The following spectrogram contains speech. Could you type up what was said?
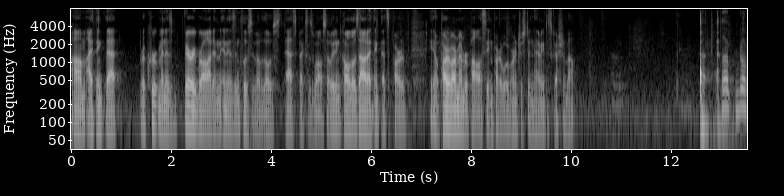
um, I think that recruitment is very broad and, and is inclusive of those aspects as well. So we didn't call those out. I think that's part of, you know, part of our member policy and part of what we're interested in having a discussion about. A real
